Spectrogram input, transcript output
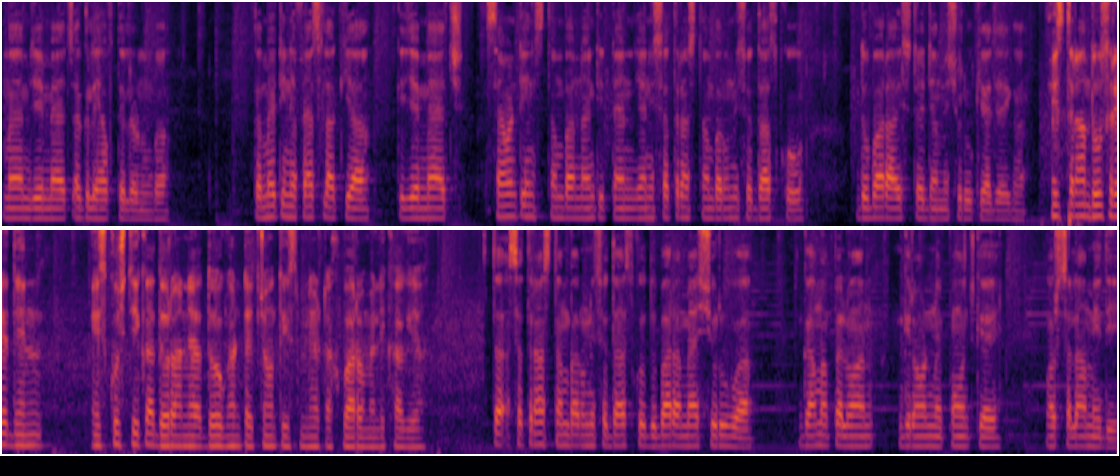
میں یہ میچ اگلے ہفتے لڑوں گا۔ کمیٹی نے فیصلہ کیا کہ یہ match seventeen September ninety ten یعنی سترہ ستمبر انیس سو دس کو دوبارہ اسٹیڈیم میں شروع کیا جائے گا۔ اس طرح دوسرے دن اس کشتی کا دوران یا دو گھنٹے چونتیس منٹ اخباروں میں لکھا گیا۔ سترہ ستمبر انیس سو دس کو دوبارہ میچ شروع ہوا گاما پہلوان گراؤنڈ میں پہنچ گئے اور سلامی دی۔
